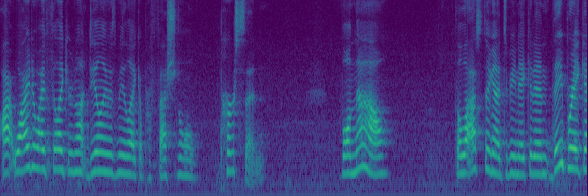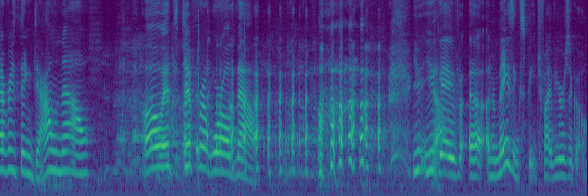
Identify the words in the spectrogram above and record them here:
I, why do I feel like you're not dealing with me like a professional person? Well, now, the last thing I had to be naked in, they break everything down now. oh, it's different world now. you you yeah. gave uh, an amazing speech five years ago.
